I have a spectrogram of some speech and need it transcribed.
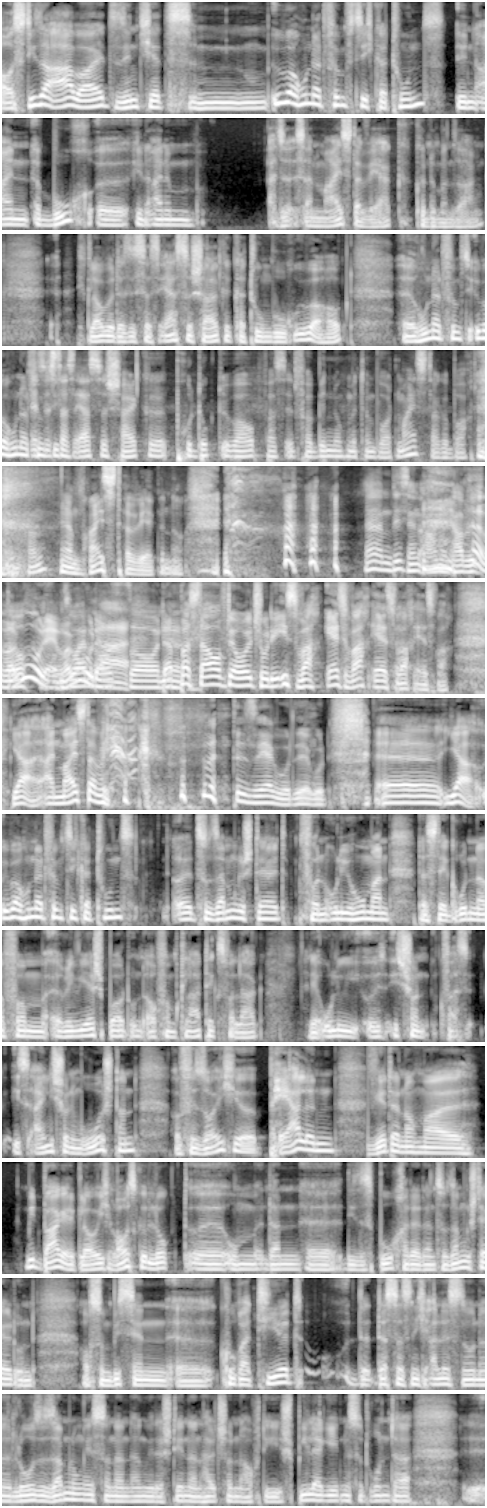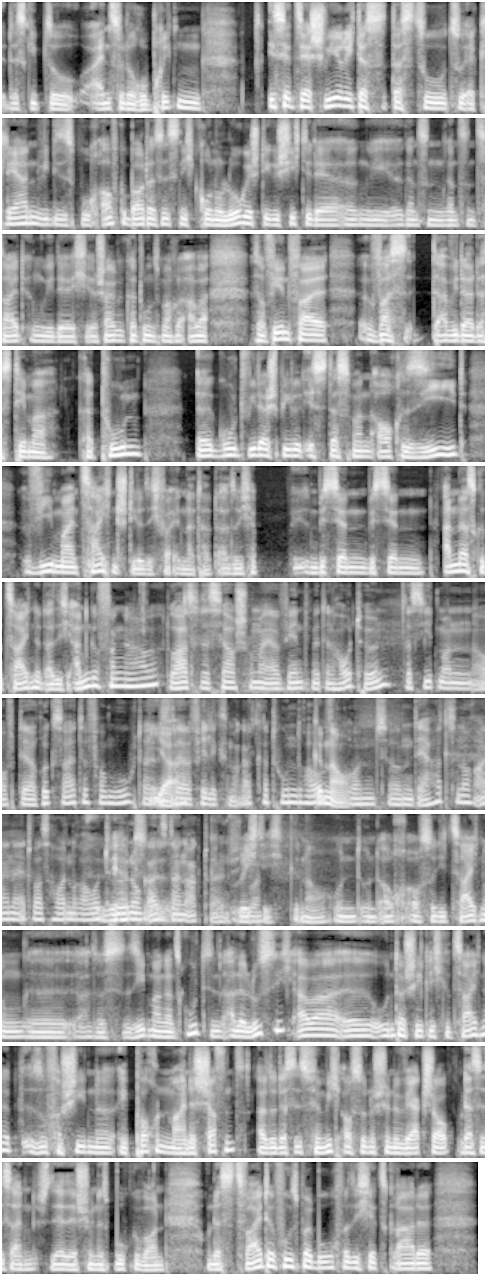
Aus dieser Arbeit sind jetzt ähm, über 150 Cartoons in ein Buch, in einem, also ist ein Meisterwerk, könnte man sagen. Äh, Ich glaube, das ist das erste Schalke-Cartoon-Buch überhaupt. Äh, 150, über Es 150. ist das erste Schalke-Produkt überhaupt, was in Verbindung mit dem Wort Meister gebracht werden kann. ja, Meisterwerk, genau. ja, ein bisschen Ahnung habe ich Ja, war doch. gut, ey, war so gut. Da, rauszuhauen, da ja. passt da auf der Holzschule. Ist wach, er ist wach, er ist wach, er ist wach. Ja, ein Meisterwerk. Sehr gut, sehr gut. Äh, ja, über 150 Cartoons äh, zusammengestellt von Uli Hohmann, das ist der Gründer vom Reviersport und auch vom Klartext Verlag. Der Uli ist schon quasi, ist eigentlich schon im Ruhestand, aber für solche Perlen wird er nochmal mit Bargeld, glaube ich, rausgelockt, äh, um dann äh, dieses Buch hat er dann zusammengestellt und auch so ein bisschen äh, kuratiert, dass das nicht alles so eine lose Sammlung ist, sondern irgendwie da stehen dann halt schon auch die Spielergebnisse drunter. Äh, Es gibt so einzelne Rubriken. Ist jetzt sehr schwierig, das, das zu, zu erklären, wie dieses Buch aufgebaut ist. Es ist nicht chronologisch die Geschichte der irgendwie ganzen, ganzen Zeit, irgendwie, der ich Schalke-Cartoons mache, aber ist auf jeden Fall, was da wieder das Thema Cartoon äh, gut widerspiegelt, ist, dass man auch sieht, wie mein Zeichenstil sich verändert hat. Also ich habe ein bisschen, bisschen anders gezeichnet, als ich angefangen habe. Du hast das ja auch schon mal erwähnt mit den Hauttönen. Das sieht man auf der Rückseite vom Buch. Da ist Ja. der Felix Magath-Cartoon drauf. Genau. Und ähm, der hat noch eine etwas andere Der Hauttönung hat, als äh, deine aktuellen Figuren. Richtig, genau. Und, und auch, auch so die Zeichnung, äh, also das sieht man ganz gut, sind alle lustig, aber äh, unterschiedlich gezeichnet. So verschiedene Epochen meines Schaffens. Also das ist für mich auch so eine schöne Werkschau. Das ist ein sehr, sehr schönes Buch geworden. Und das zweite Fußballbuch, was ich jetzt jetzt gerade,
